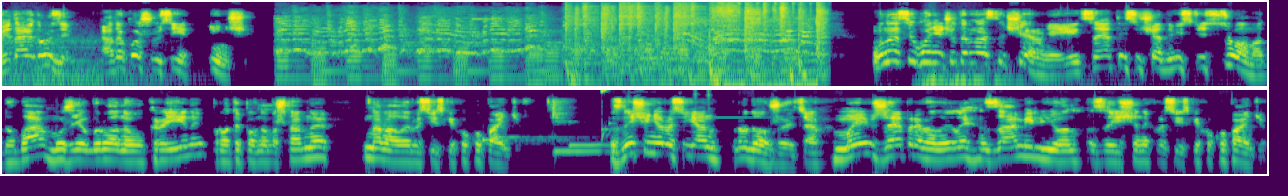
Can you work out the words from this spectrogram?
Вітаю, друзі! А також усі інші. У нас сьогодні 14 червня, і це 1207 доба мужньої оборони України проти повномасштабної навали російських окупантів. Знищення росіян продовжується. Ми вже перевалили за мільйон знищених російських окупантів.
